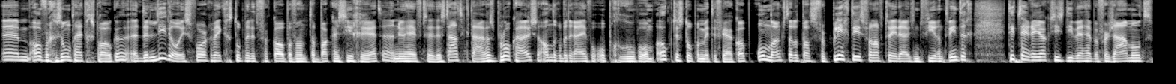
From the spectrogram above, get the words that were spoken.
Um, over gezondheid gesproken. De Lidl is vorige week gestopt met het verkopen van tabak en sigaretten. En nu heeft de staatssecretaris Blokhuis andere bedrijven opgeroepen om ook te stoppen met de verkoop. Ondanks dat het pas verplicht is vanaf 2024. Dit zijn reacties die we hebben verzameld.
